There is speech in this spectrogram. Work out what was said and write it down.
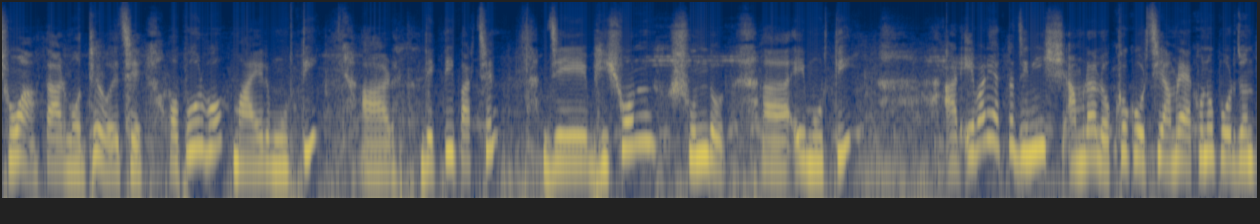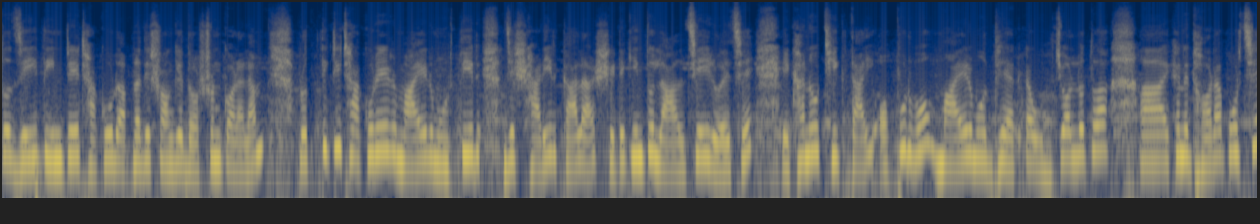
ছোঁয়া তার মধ্যে রয়েছে। অপূর্ব মায়ের মূর্তি। আর দেখতেই পাচ্ছেন যে ভীষণ সুন্দর এই মূর্তি। আর এবারে একটা জিনিস আমরা লক্ষ্য করছি, আমরা এখনও পর্যন্ত যেই তিনটে ঠাকুর আপনাদের সঙ্গে দর্শন করালাম, প্রত্যেকটি ঠাকুরের মায়ের মূর্তির যে শাড়ির কালার সেটা কিন্তু লালচেই রয়েছে। এখানেও ঠিক তাই, অপূর্ব মায়ের মধ্যে একটা উজ্জ্বলতা এখানে ধরা পড়ছে।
